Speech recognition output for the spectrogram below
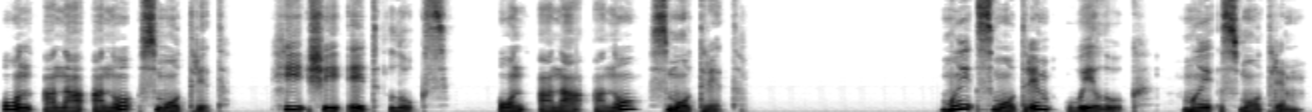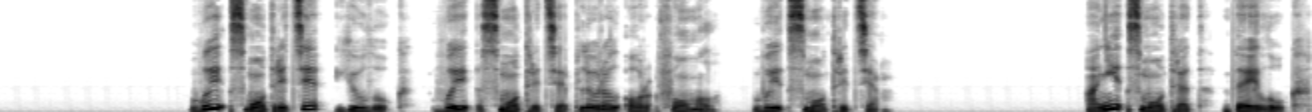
Он, она, оно смотрит. He, she, it looks. Он, она, оно смотрит. Мы смотрим, we look. Мы смотрим. Вы смотрите, you look. Вы смотрите, plural or formal. Вы смотрите. Они смотрят, they look.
